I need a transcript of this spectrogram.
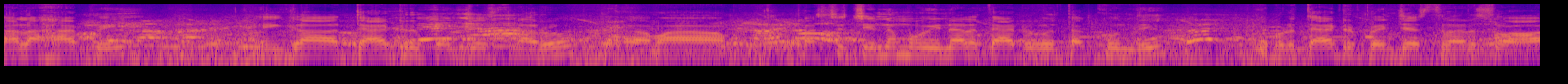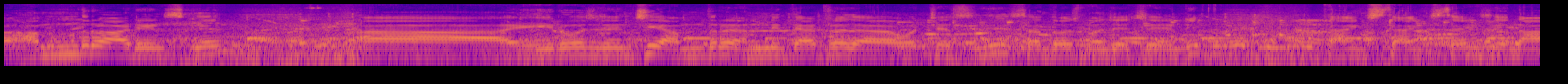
చాలా హ్యాపీ. ఇంకా థియేటర్ పెంచేస్తున్నారు. మా ఫస్ట్ చిన్న మూవీ నెల థియేటర్ కొంచెం తక్కువ ఉంది. ఇప్పుడు థియేటర్ పెంచేస్తున్నారు. సో అందరూ ఆడియన్స్కి ఈ రోజు నుంచి అందరూ అన్ని థియేటర్ వచ్చేసింది సంతోషం ఎంజాయ్ చేయండి. థ్యాంక్స్ థ్యాంక్స్ థ్యాంక్స్ నా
